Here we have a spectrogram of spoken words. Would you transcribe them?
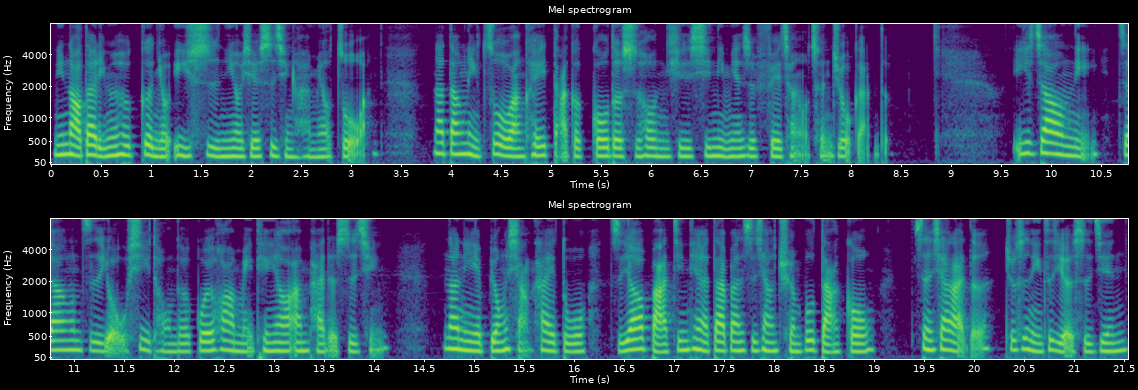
你脑袋里面会更有意识。你有些事情还没有做完，那当你做完可以打个勾的时候，你其实心里面是非常有成就感的。依照你这样子有系统的规划每天要安排的事情。那你也不用想太多，只要把今天的代办事项全部打勾，剩下来的就是你自己的时间，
